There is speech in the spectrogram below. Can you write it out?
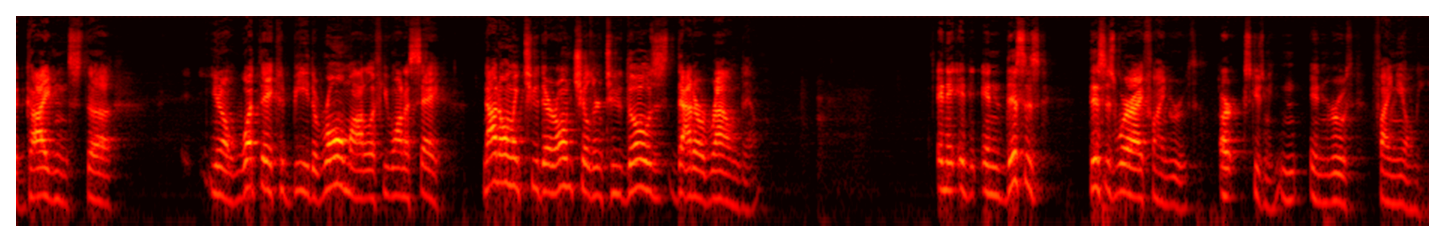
the guidance, the, you know, what they could be, the role model, if you want to say, not only to their own children, to those that are around them and, it, and this is this is where I find Ruth, or excuse me, in Ruth find Naomi.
